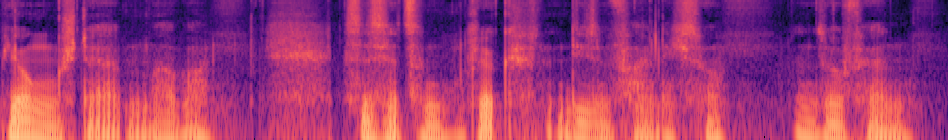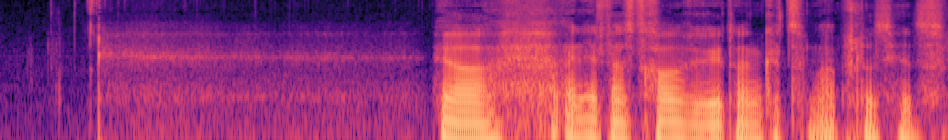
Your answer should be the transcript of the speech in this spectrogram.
Jungen sterben, aber das ist ja zum Glück in diesem Fall nicht so. Insofern, ja, ein etwas trauriger Gedanke zum Abschluss jetzt,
